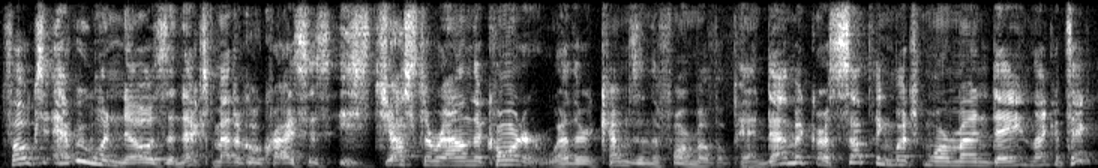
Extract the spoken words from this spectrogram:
Folks, everyone knows the next medical crisis is just around the corner, whether it comes in the form of a pandemic or something much more mundane like a tick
